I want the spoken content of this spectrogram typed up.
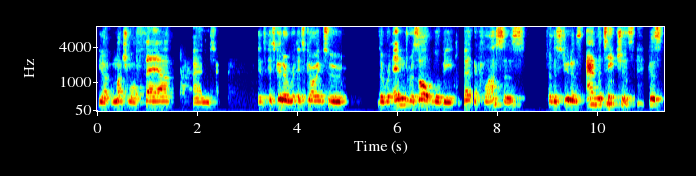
you know much more fair and it's, it's going to it's going to the end result will be better classes for the students and the teachers because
